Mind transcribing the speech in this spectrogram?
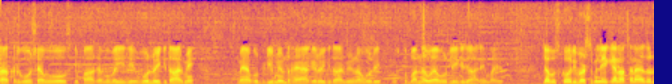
खरगोश है, वो उसके पास है, वो भाई, वो लोही की तार में मैं आपको वीडियो में दिखाया कि लोहे की तार में ना वो उसको बांधा हुआ है वो लेके जा रहे हैं भाई। जब उसको रिवर्स में लेके आना होता है ना इधर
